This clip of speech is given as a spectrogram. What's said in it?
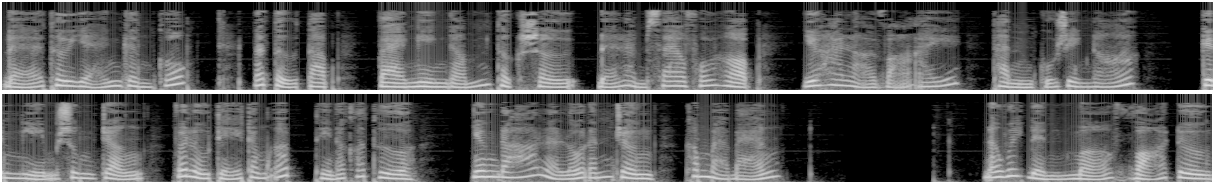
để thư giãn gần cốt. Nó tự tập và nghiền ngẫm thực sự để làm sao phối hợp giữa hai loại võ ấy thành của riêng nó. Kinh nghiệm xung trận với lũ trẻ trong ấp thì nó có thừa, nhưng đó là lối đánh rừng, không bà bản. Nó quyết định mở võ đường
